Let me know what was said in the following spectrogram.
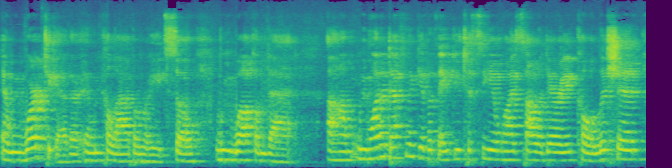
and we work together and we collaborate. So we welcome that. Um, we want to definitely give a thank you to CNY Solidarity Coalition,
